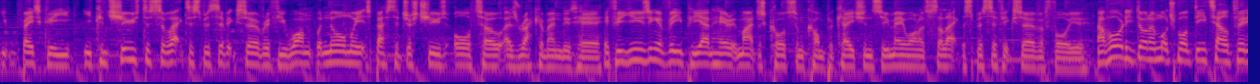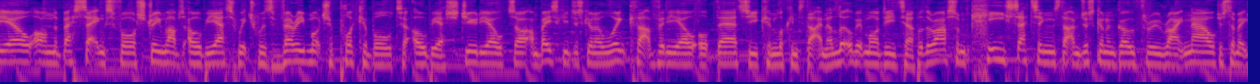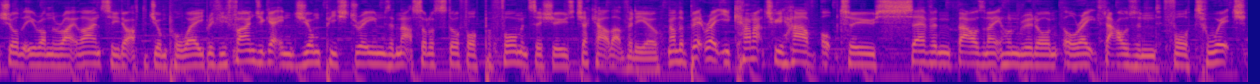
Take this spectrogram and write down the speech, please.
you, basically, you can choose to select a specific server if you want, but normally it's best to just choose auto as recommended here. If you're using a VPN here, it might just cause some complications, so you may want to select a specific server for you. I've already done a much more detailed video on the best settings for Streamlabs OBS, which was very much applicable to OBS Studio. So I'm basically just going to link that video up there so you can look into that in a little bit more detail but there are some key settings that I'm just going to go through right now just to make sure that you're on the right line so you don't have to jump away. But if you find you're getting jumpy streams and that sort of stuff or performance issues, check out that video. Now, the bitrate you can actually have up to 7,800 or, or 8,000 for Twitch.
